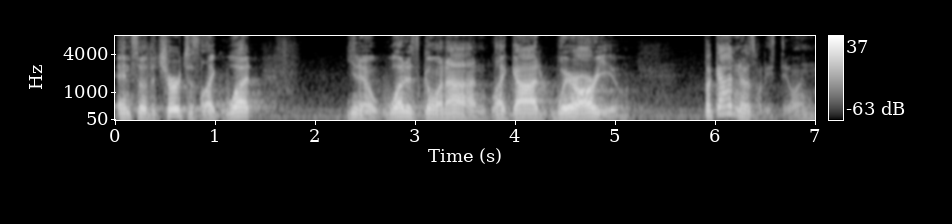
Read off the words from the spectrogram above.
And so the church is like, what, you know, what is going on? Like, God, where are you? But God knows what He's doing.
